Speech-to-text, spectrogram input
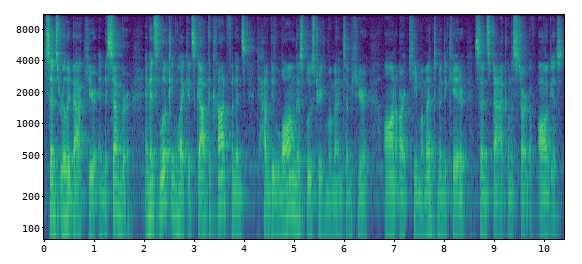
Since really back here in December. And it's looking like it's got the confidence to have the longest blue streak momentum here on our key momentum indicator since back on the start of August.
